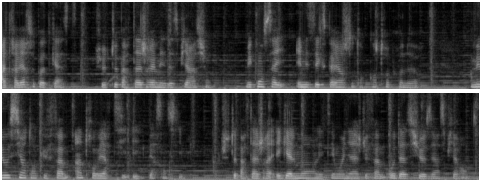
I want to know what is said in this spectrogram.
À travers ce podcast, je te partagerai mes aspirations, mes conseils et mes expériences en tant qu'entrepreneur, mais aussi en tant que femme introvertie et hypersensible. Je te partagerai également les témoignages de femmes audacieuses et inspirantes.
